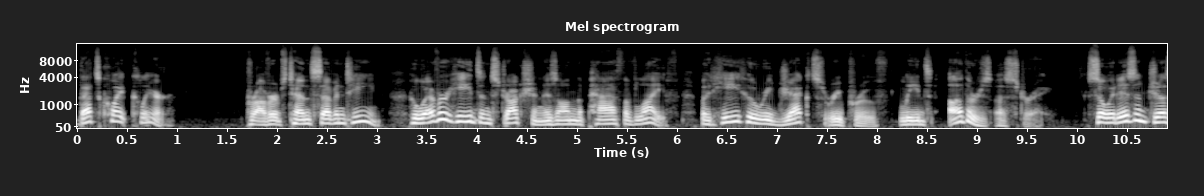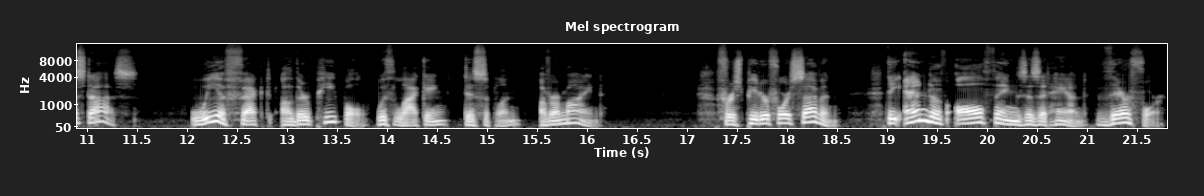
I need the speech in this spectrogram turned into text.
That's quite clear. Proverbs 10:17 Whoever heeds instruction is on the path of life, but he who rejects reproof leads others astray. So it isn't just us. We affect other people with lacking discipline of our mind. 1 Peter 4 7 the end of all things is at hand. Therefore,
